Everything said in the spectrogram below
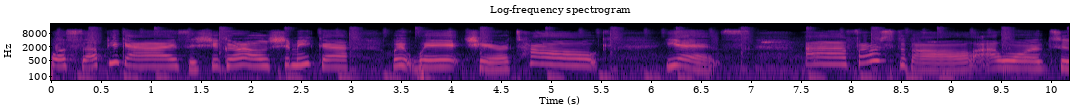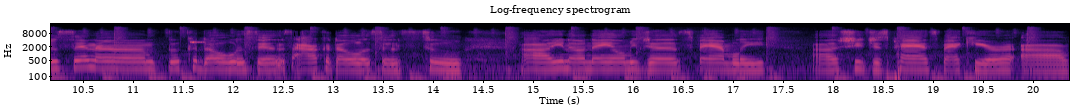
What's up, you guys? It's your girl Shamika with Red Chair Talk. Yes. Uh, first of all, I want to send um the condolences, our condolences to uh, you know, Naomi Judd's family. Uh, she just passed back here. Uh,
